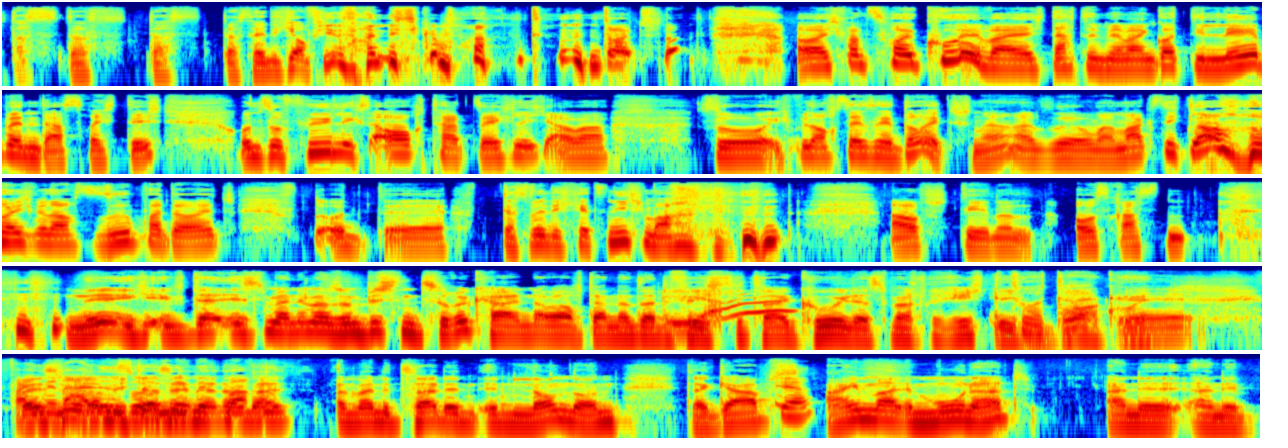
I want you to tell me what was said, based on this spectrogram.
das, das, das, das hätte ich auf jeden Fall nicht gemacht in Deutschland. Aber ich fand's voll cool, weil ich dachte mir, mein Gott, die leben das richtig. Und so fühle ich es auch tatsächlich. Aber so, ich bin auch sehr, sehr deutsch. Ne? Also man mag es nicht glauben, aber ich bin auch super deutsch. Und äh, das würde ich jetzt nicht machen. Aufstehen und ausrasten. nee, ich, da ist man immer so ein bisschen zurückhaltend, aber auf der anderen Seite finde ich es total cool. Das macht richtig total Bock. Cool. Ey. Weißt du, warum ich so das erinnert an, meine Zeit in, in London? Da gab's ja. einmal im Monat eine, eine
